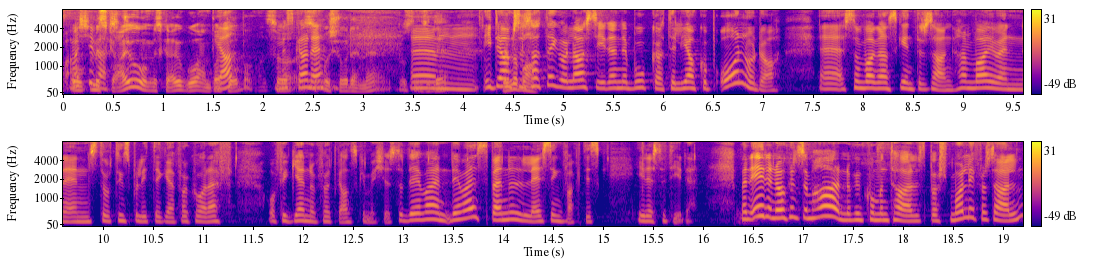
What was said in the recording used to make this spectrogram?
var Og ikke vi skal, jo, vi skal jo gå andre Ja, oktober, så, vi skal det. så se denne. Sånn. Um, I dag så satt jeg og leste i denne boka til Jakob Aano, da, eh, som var ganske interessant. Han var jo en, en stortingspolitiker for KrF og fikk gjennomført ganske mye. Så det var, en, det var en spennende lesing faktisk i disse tider. Men er det noen som har noen kommentar eller spørsmål fra salen?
